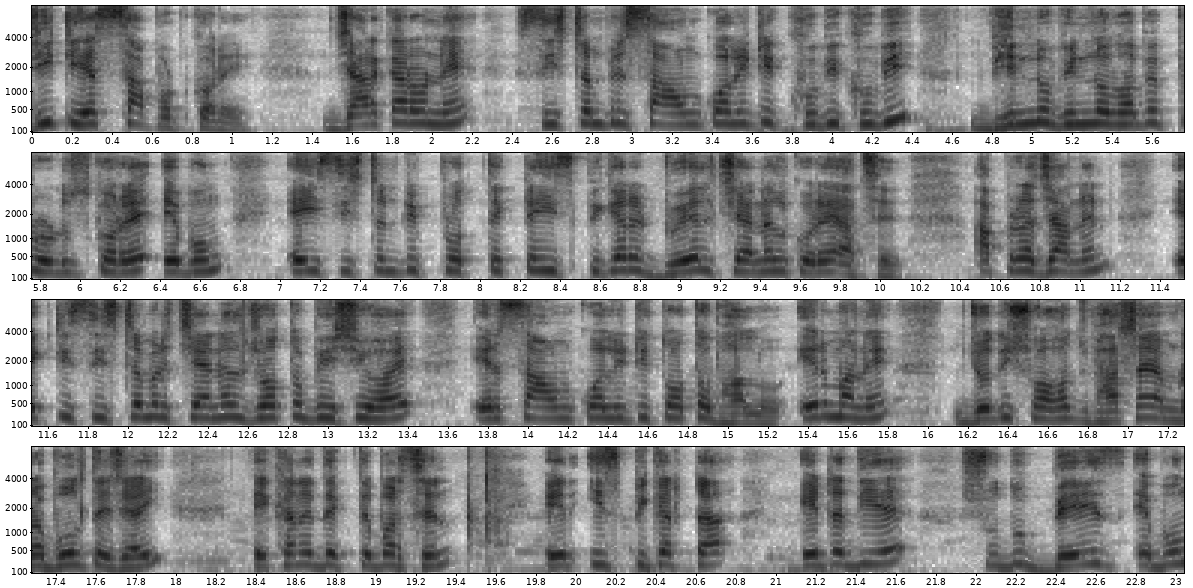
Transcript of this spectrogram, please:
ডিটিএস সাপোর্ট করে, যার কারণে সিস্টেমটির সাউন্ড কোয়ালিটি খুবই খুবই ভিন্ন ভিন্নভাবে প্রডিউস করে এবং এই সিস্টেমটি প্রত্যেকটা স্পিকারে ডুয়েল চ্যানেল করে আছে। আপনারা জানেন, একটি সিস্টেমের চ্যানেল যত বেশি হয়, এর সাউন্ড কোয়ালিটি তত ভালো। এর মানে যদি সহজ ভাষায় আমরা বলতে যাই, এখানে দেখতে পাচ্ছেন এর স্পিকারটা এটা দিয়ে শুধু বেজ এবং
